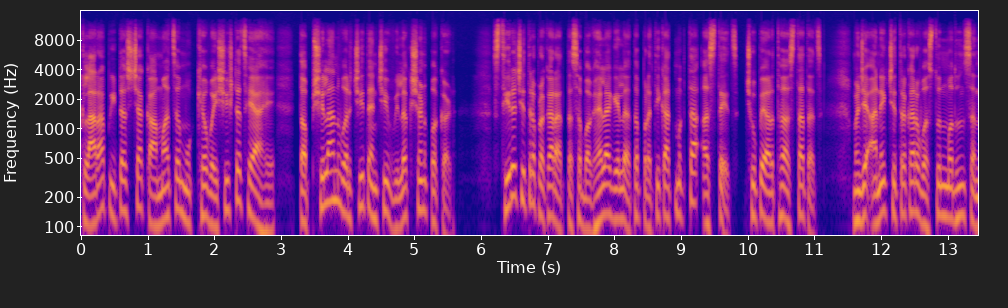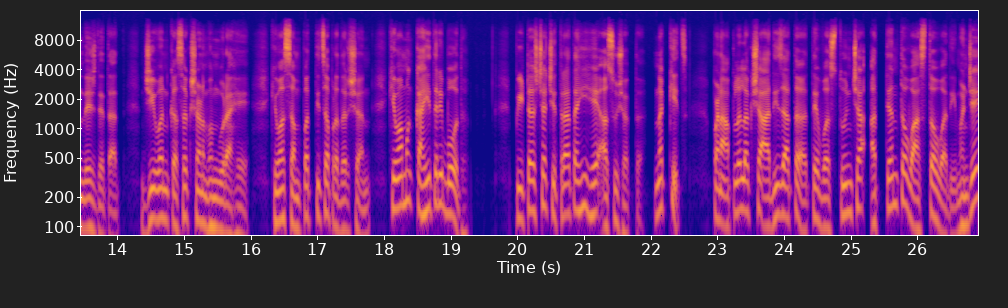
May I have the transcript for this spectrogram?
क्लारा पीटर्सच्या कामाचं मुख्य वैशिष्ट्यच हे आहे तपशिलांवरची त्यांची विलक्षण पकड. स्थिरचित्र प्रकारात तसं बघायला गेलं तर प्रतिकात्मकता असतेच छुपे अर्थ असतातच. म्हणजे अनेक चित्रकार वस्तूंमधून संदेश देतात जीवन कसं क्षणभंगूर आहे किंवा संपत्तीचं प्रदर्शन किंवा मग काहीतरी बोध. पीटर्सच्या चित्रातही हे असू शकतं नक्कीच. पण आपलं लक्ष आधी जातं ते वस्तूंच्या अत्यंत वास्तववादी म्हणजे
